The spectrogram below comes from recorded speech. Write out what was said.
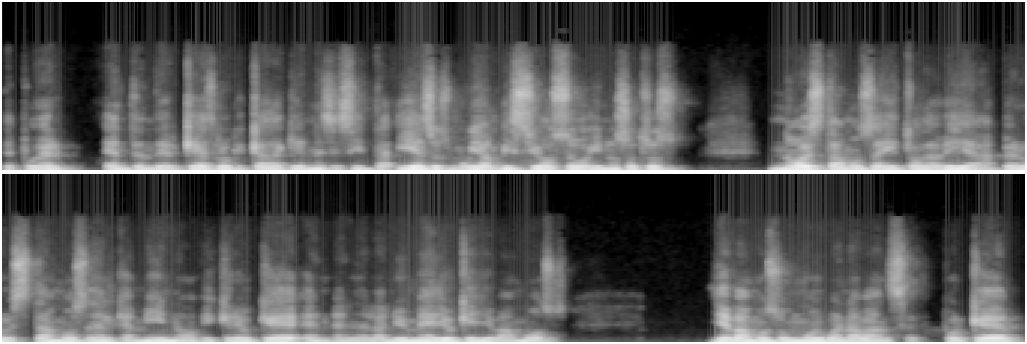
de poder entender qué es lo que cada quien necesita. Y eso es muy ambicioso y nosotros no estamos ahí todavía, pero estamos en el camino y creo que en, el año y medio que llevamos, llevamos un muy buen avance, porque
